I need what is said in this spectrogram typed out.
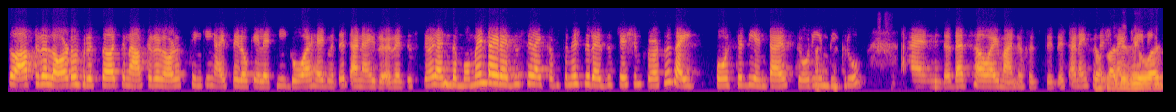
So after a lot of research and after a lot of thinking, I said, okay, let me go ahead with it. And I re- registered. And the moment I registered, I finished the registration process. I posted the entire story in the group. And that's how I manifested it. And I finished so for my the viewers,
